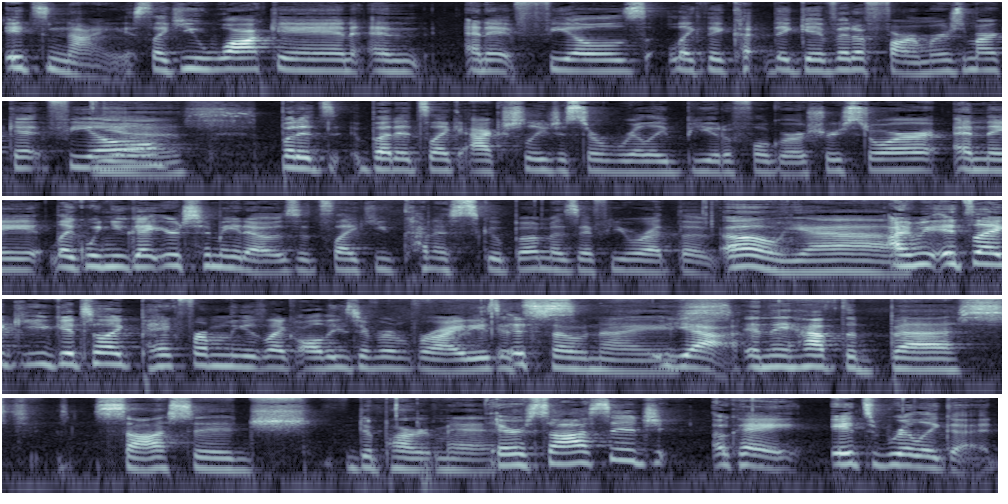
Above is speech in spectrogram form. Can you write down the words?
it's nice. Like you walk in, and and it feels like they cut- they give it a farmers market feel. yes. But it's but it's like actually just a really beautiful grocery store, and they like when you get your tomatoes, it's like you kind of scoop them as if you were at the. Oh yeah. I mean, it's like you get to like pick from these like all these different varieties. it's, so nice. Yeah, And they have the best sausage department. Their sausage, okay, it's really good.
